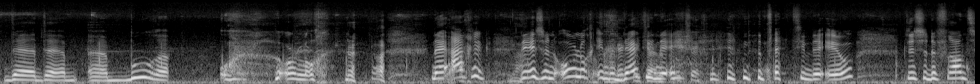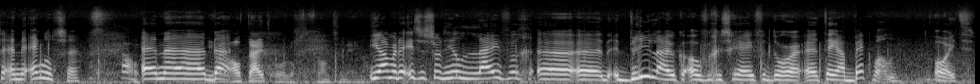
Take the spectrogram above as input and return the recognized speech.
de, de eh, boerenoorlog. nee, eigenlijk, er is een oorlog in de, Gek dat jij 13e dat eeuw, goed zegt. in de 13e eeuw tussen de Fransen en de Engelsen. Oh. En, eh, daar, altijd oorlog, de Fransen en Engelsen. ja, maar er is een soort heel lijvig eh drieluik over geschreven door Thea Beckman ooit.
